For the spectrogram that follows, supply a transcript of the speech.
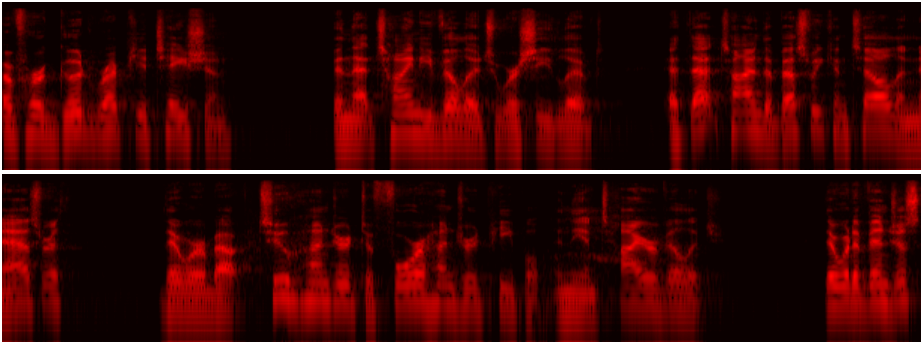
of her good reputation in that tiny village where she lived. At that time, the best we can tell in Nazareth, there were about 200 to 400 people in the entire village. There would have been just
